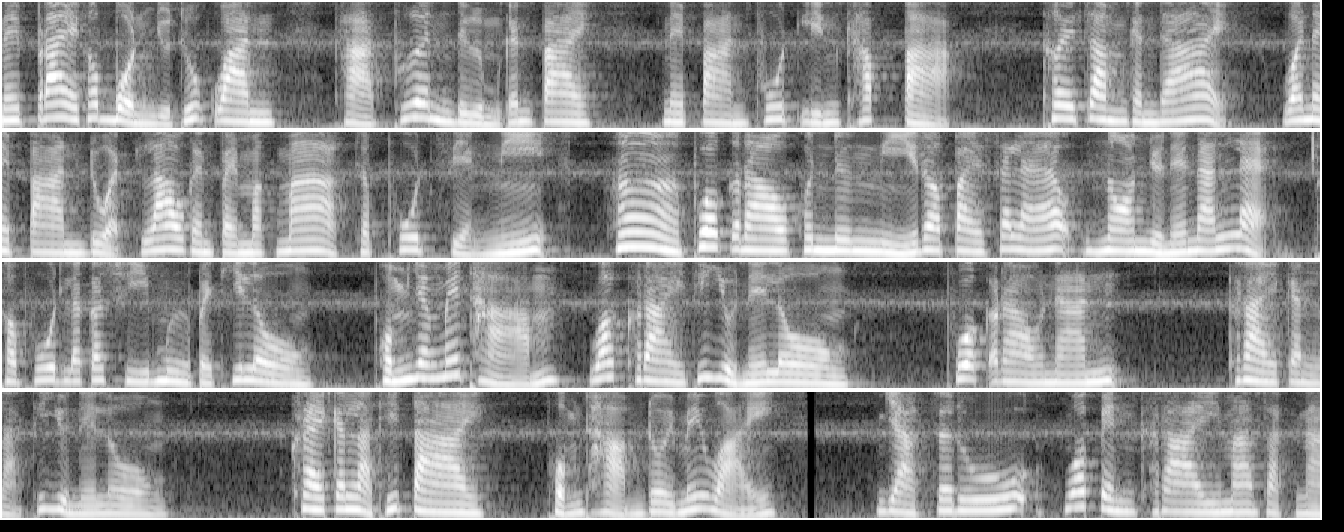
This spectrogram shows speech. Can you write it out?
ในไพร่เขาบ่นอยู่ทุกวัน ขาดเพื่อนดื่มกันไป ในปานพูดลิ้นคับปาก เคยจำกันได้ ว่าในปานดวดเหล้ากันไปมากๆ จะพูดเสียงนี้เฮ้อพวกเราคนหนึงหนีเราไปซะแล้ว นอนอยู่ในนั้นแหละ เขาพูดแล้วก็ชี้มือไปที่โรงผมยังไม่ถามว่าใครที่อยู่ในโรง วกเรานั้น ใครกันหล่ะที่อยู่ในโรงใครกันหล่ะที่ตาย ผมถามโดยไม่ไหว อยากจะรู้ว่าเป็นใครมาจากไหน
